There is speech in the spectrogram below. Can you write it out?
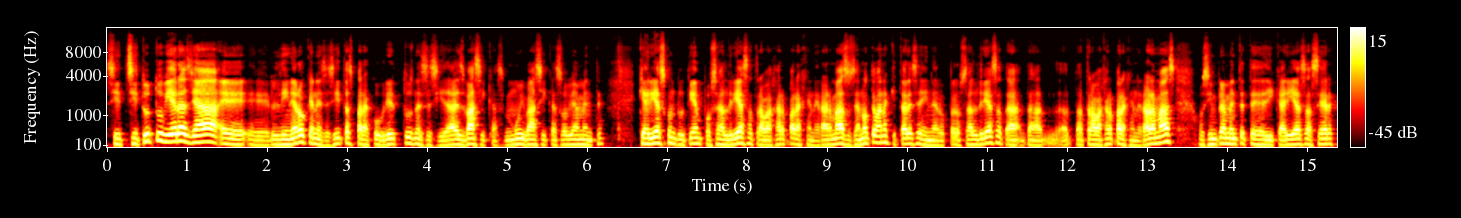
si, si tú tuvieras ya eh, eh, el dinero que necesitas para cubrir tus necesidades básicas, muy básicas obviamente, ¿qué harías con tu tiempo? ¿Saldrías a trabajar para generar más? O sea, no te van a quitar ese dinero, pero ¿saldrías a, trabajar para generar más? ¿O simplemente te dedicarías a hacer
